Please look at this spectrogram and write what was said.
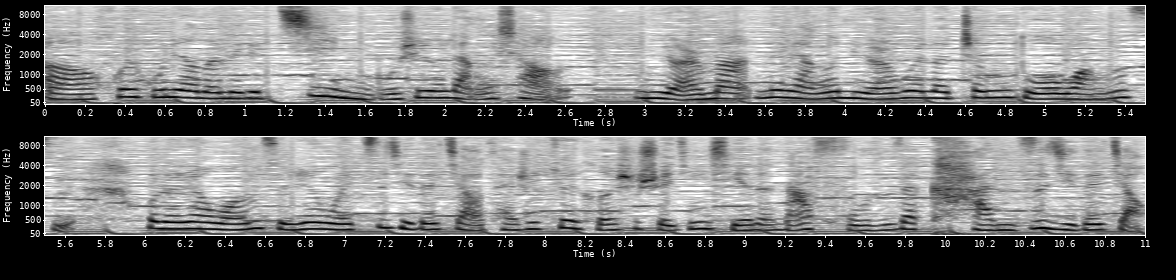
呃，灰姑娘的那个继母不是有两个小女儿嘛？那两个女儿为了争夺王子，为了让王子认为自己的脚才是最合适水晶鞋的，拿斧子在砍自己的脚，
